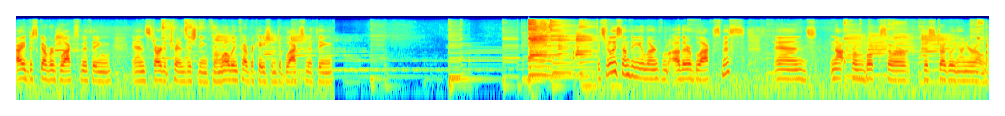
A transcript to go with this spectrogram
I discovered blacksmithing and started transitioning from welding fabrication to blacksmithing. It's really something you learn from other blacksmiths and not from books or just struggling on your own.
